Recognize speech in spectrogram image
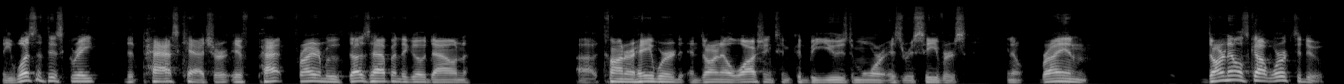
He wasn't this great the pass catcher. If Pat Freiermuth does happen to go down, uh, Connor Heyward and Darnell Washington could be used more as receivers. You know, Brian Darnell's got work to do.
